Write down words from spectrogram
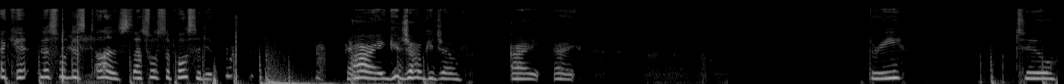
I can't. That's what this does. That's what's supposed to do. Okay. Alright, good job, good job. Alright, alright. Three, two,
